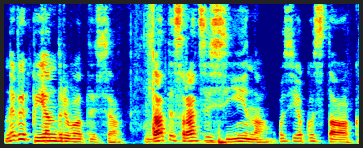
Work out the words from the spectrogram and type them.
Не випендрюватися, дати сраці сіна. Ось якось так.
